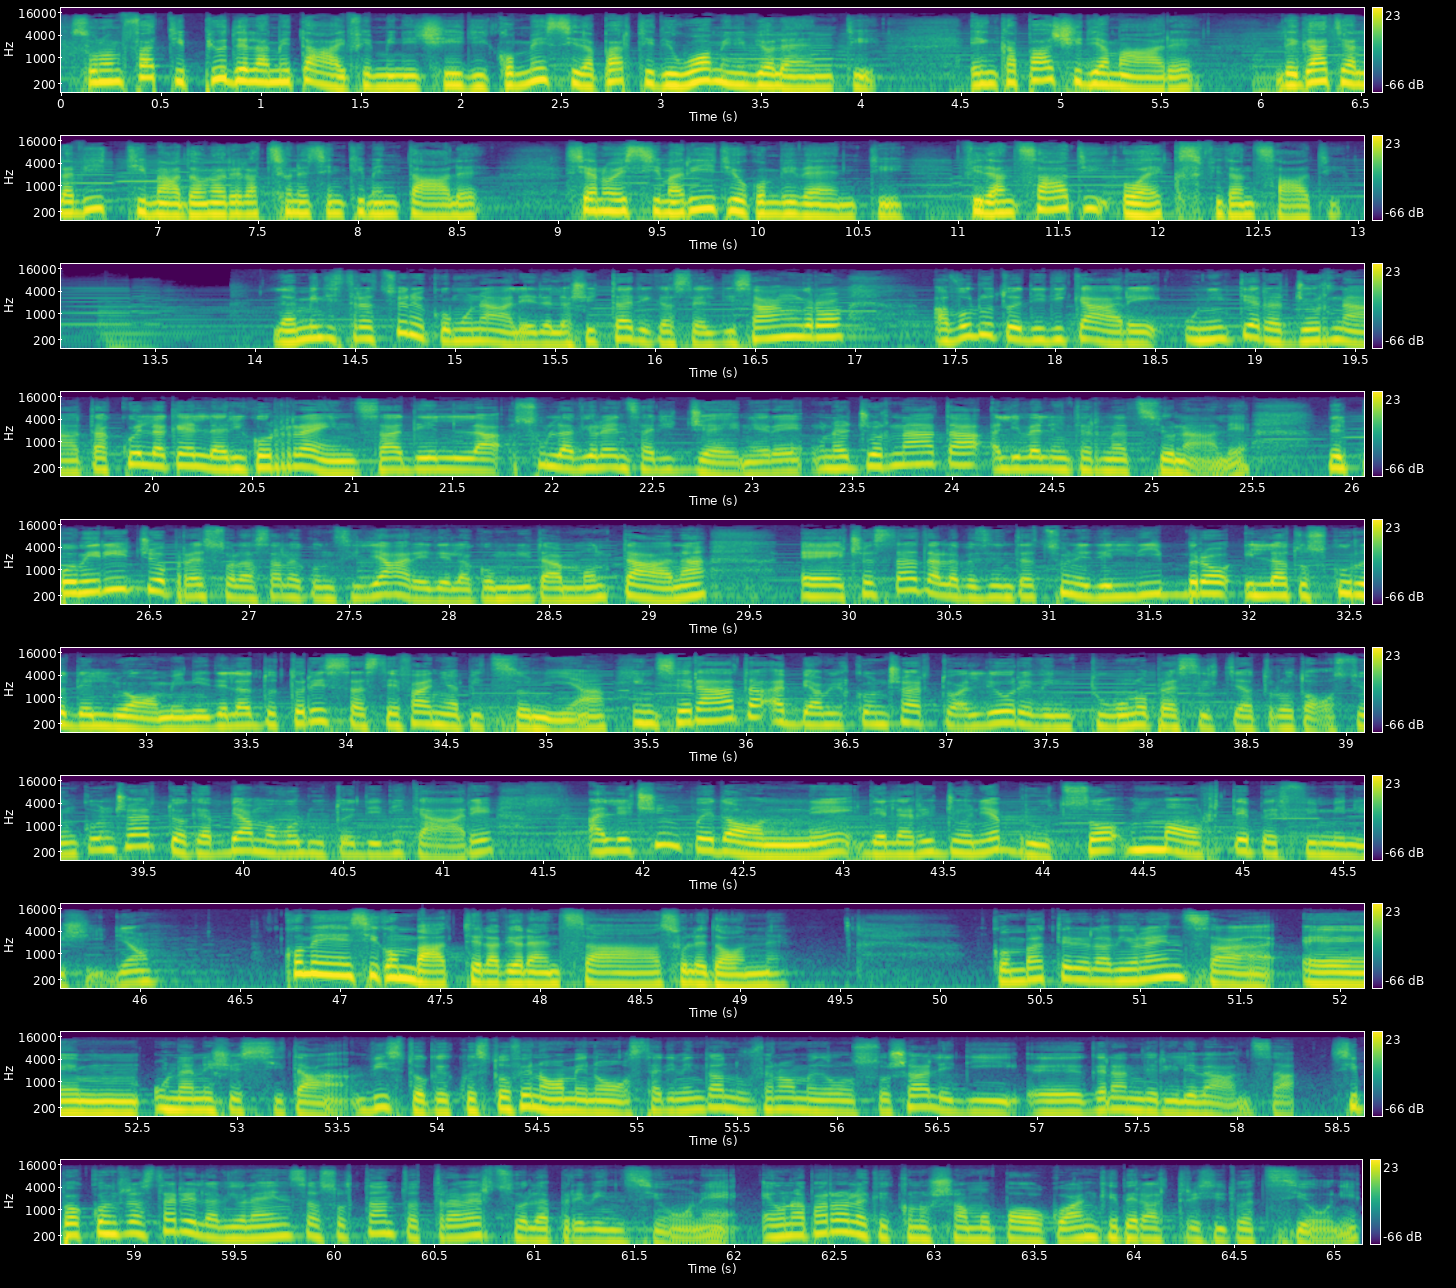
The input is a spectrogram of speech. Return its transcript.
Sono infatti più della metà i femminicidi commessi da parte di uomini violenti e incapaci di amare, legati alla vittima da una relazione sentimentale, siano essi mariti o conviventi, fidanzati o ex fidanzati. L'amministrazione comunale della città di Castel di Sangro ha voluto dedicare un'intera giornata a quella che è la ricorrenza della, sulla violenza di genere, una giornata a livello internazionale. Nel pomeriggio presso la sala consigliare della comunità montana eh, c'è stata la presentazione del libro Il lato scuro degli uomini della dottoressa Stefania Pizzonia. In serata abbiamo il concerto alle ore 21 presso il Teatro Tosti, un concerto che abbiamo voluto dedicare alle cinque donne della regione Abruzzo morte per femminicidio. Come si combatte la violenza sulle donne? Combattere la violenza è mm, una necessità, visto che questo fenomeno sta diventando un fenomeno sociale di eh, grande rilevanza. Si può contrastare la violenza soltanto attraverso la prevenzione. È una parola che conosciamo poco anche per altre situazioni.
